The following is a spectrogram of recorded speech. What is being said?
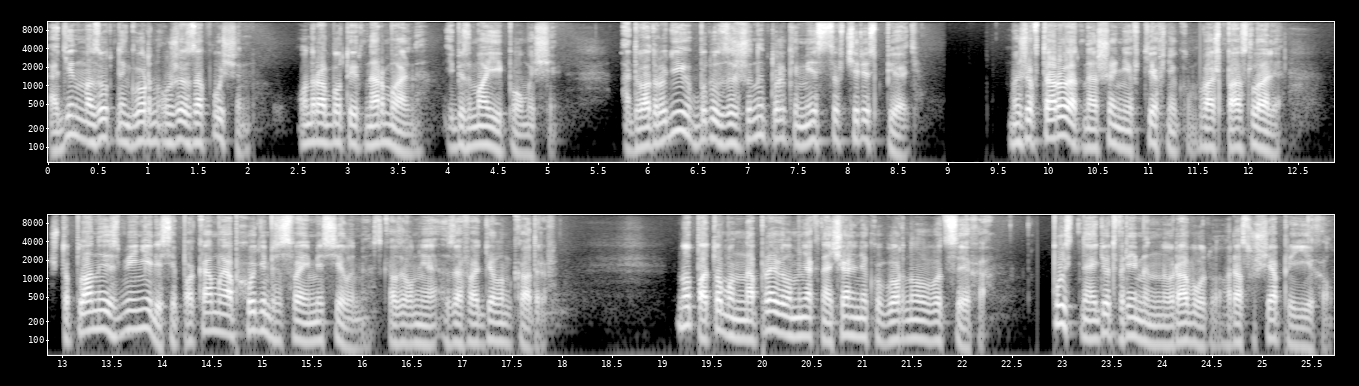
Один мазутный горн уже запущен, он работает нормально и без моей помощи а два других будут зажжены только месяцев через пять. Мы же второе отношение в техникум ваш послали, что планы изменились, и пока мы обходимся своими силами, сказал мне зав. отделом кадров. Но потом он направил меня к начальнику горного цеха. Пусть найдет временную работу, раз уж я приехал.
